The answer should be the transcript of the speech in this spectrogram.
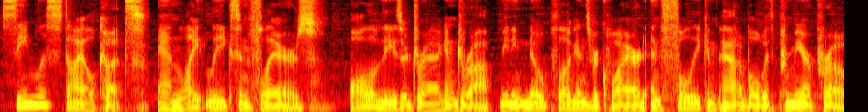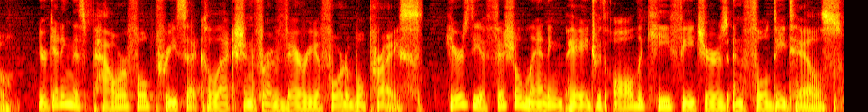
seamless style cuts, and light leaks and flares. All of these are drag and drop, meaning no plugins required and fully compatible with Premiere Pro. You're getting this powerful preset collection for a very affordable price. Here's the official landing page with all the key features and full details.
